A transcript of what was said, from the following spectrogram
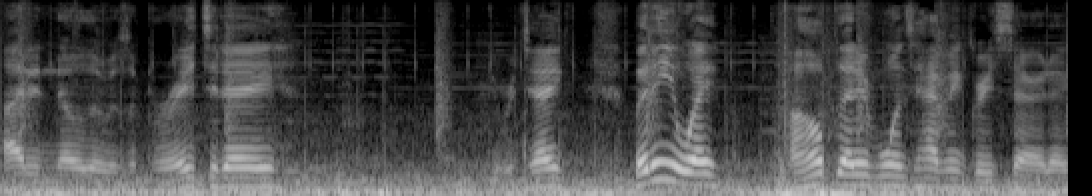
I didn't know there was a parade today, give or take. But anyway, I hope that everyone's having a great Saturday.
